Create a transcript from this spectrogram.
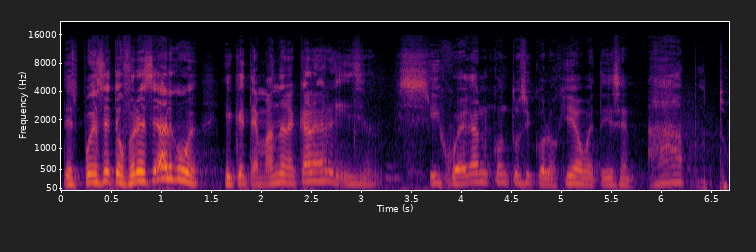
después se te ofrece algo, güey, y que te mandan acá a la verga y dicen, Y juegan con tu psicología, güey. Te dicen, ah, puto.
